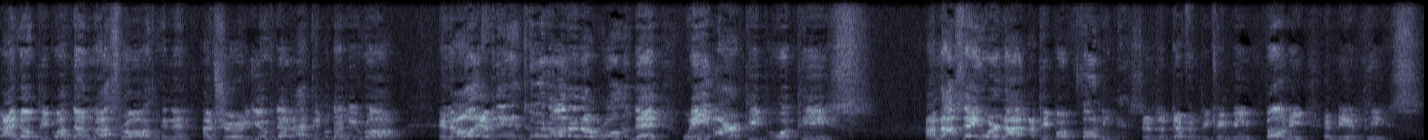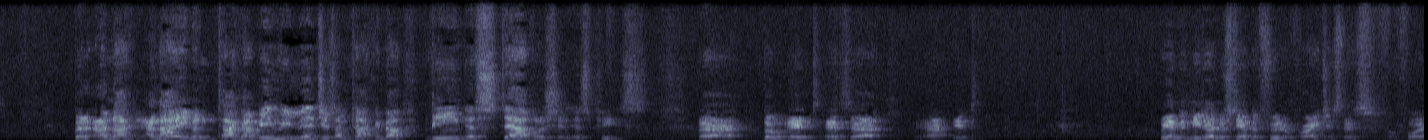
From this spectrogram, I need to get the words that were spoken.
I know people have done us wrong, and I'm sure you've done, had people done you wrong. And all everything that's going on in our world today, we are a people of peace. I'm not saying we're not a people of phoniness. There's a difference between being phony and being peace. But I'm not, I'm not even talking about being religious. I'm talking about being established in his peace. Uh, but it, it's, uh, uh, it, we need to understand the fruit of righteousness before,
